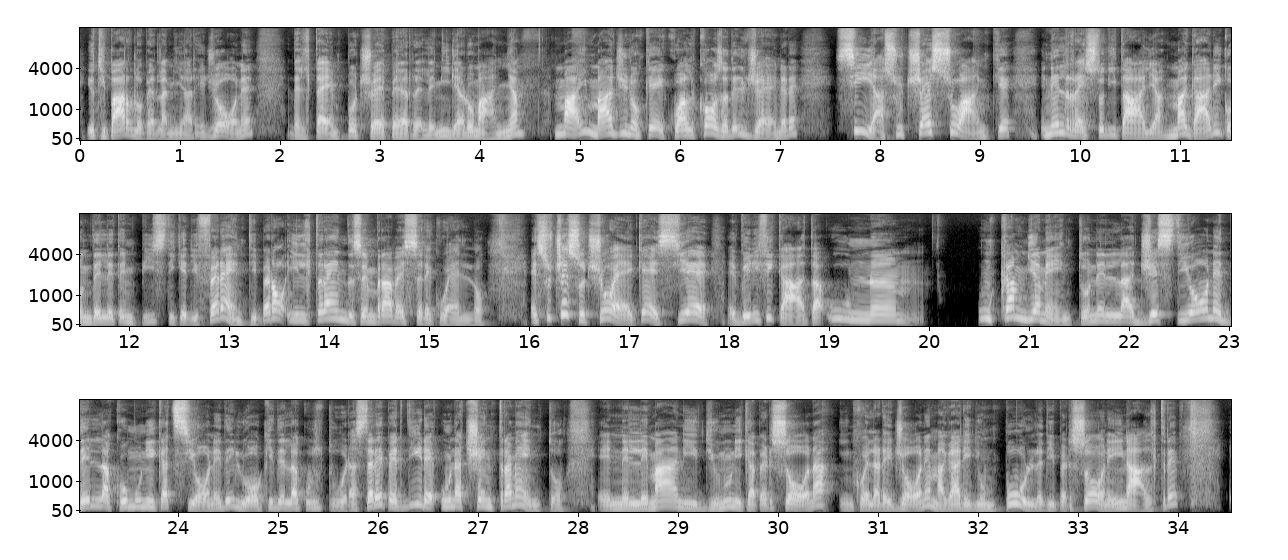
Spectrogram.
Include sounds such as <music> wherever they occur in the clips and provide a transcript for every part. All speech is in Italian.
io ti parlo per la mia regione del tempo, cioè per l'Emilia Romagna, ma immagino che qualcosa del genere sia successo anche nel resto d'Italia, magari con delle tempistiche differenti, però il trend sembrava essere quello. È successo cioè che si è verificata un, un cambiamento nella gestione della comunicazione dei luoghi della cultura, starei per dire un accentramento eh, nelle mani di un'unica persona in quella regione, magari di un pool di persone in altre,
